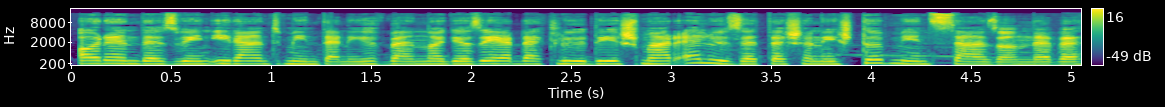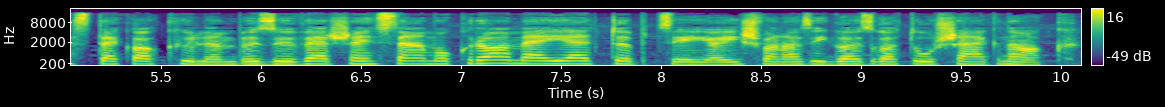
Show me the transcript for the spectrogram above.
A rendezvény iránt minden évben nagy az érdeklődés, már előzetesen is több mint százan neveztek a különböző versenyszámokra, amelyel több célja is van az igazgatóságnak.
